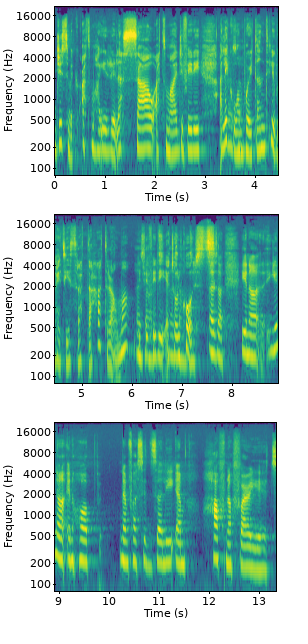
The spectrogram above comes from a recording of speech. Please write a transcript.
ġismek qatt ma jirrilassaw, qatt ma ġifiri, għalhekk huwa importanti li wieħed jistrattaħa trauma, ġifiri at all costs. Eżatt. Jiena inħobb Nenfasizza li hemm ħafna affarijiet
